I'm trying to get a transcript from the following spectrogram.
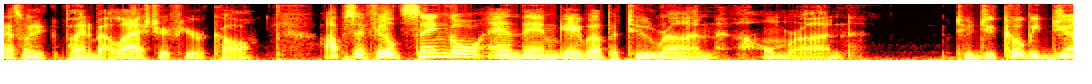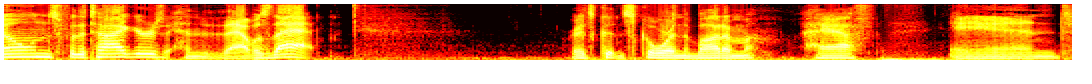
That's what he complained about last year, if you recall. Opposite field single, and then gave up a two-run home run to Jacoby Jones for the Tigers, and that was that. Reds couldn't score in the bottom half, and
